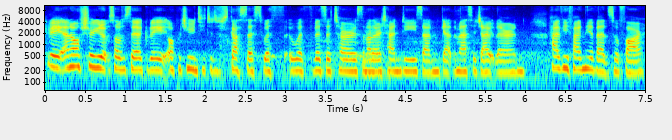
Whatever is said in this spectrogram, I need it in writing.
Great, and offshore Europe's obviously a great opportunity to discuss this with with visitors and other attendees and get the message out there. And how have you found the event so far?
